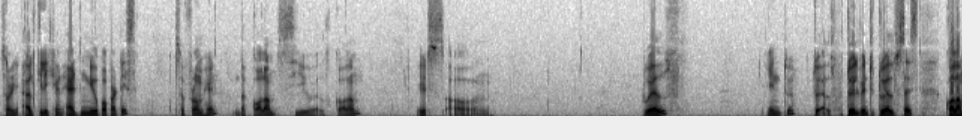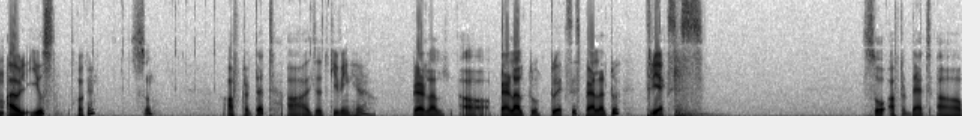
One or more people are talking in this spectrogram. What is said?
sorry I'll click here add new properties. So from here the column CUL column it's uh, 12 into 12 12 into 12 size column I will use. Okay. So after that uh, I'll just giving here parallel uh, parallel to 2 axis parallel to 3 axis so after that uh,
